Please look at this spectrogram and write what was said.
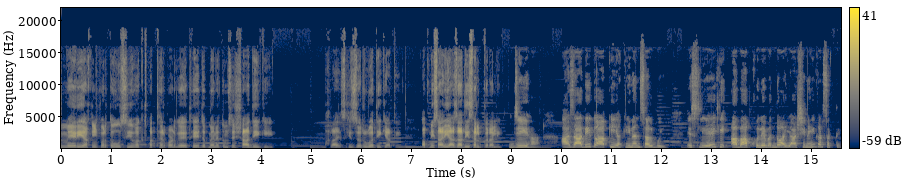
मेरी अक्ल पर तो उसी वक्त पत्थर पड़ गए थे जब मैंने तुमसे शादी की। भला इसकी ज़रूरत ही क्या थी? अपनी सारी आज़ादी सल्ब करा ली। जी हाँ आज़ादी तो आपकी यकीनन सल्ब हुई इसलिए कि अब आप खुले बंदो अयाशी नहीं कर सकते।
